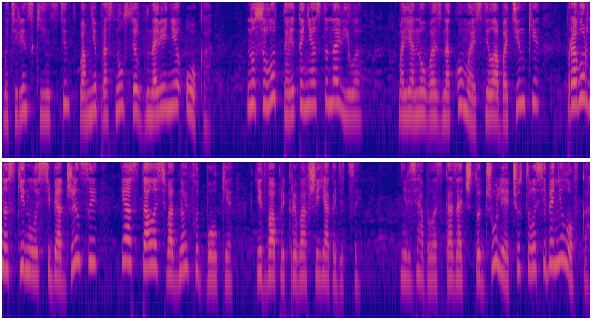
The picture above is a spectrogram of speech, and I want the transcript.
Материнский инстинкт во мне проснулся в мгновение ока. Но Селотта это не остановило. Моя новая знакомая сняла ботинки, проворно скинула с себя джинсы и осталась в одной футболке, едва прикрывавшей ягодицы. Нельзя было сказать, что Джулия чувствовала себя неловко.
